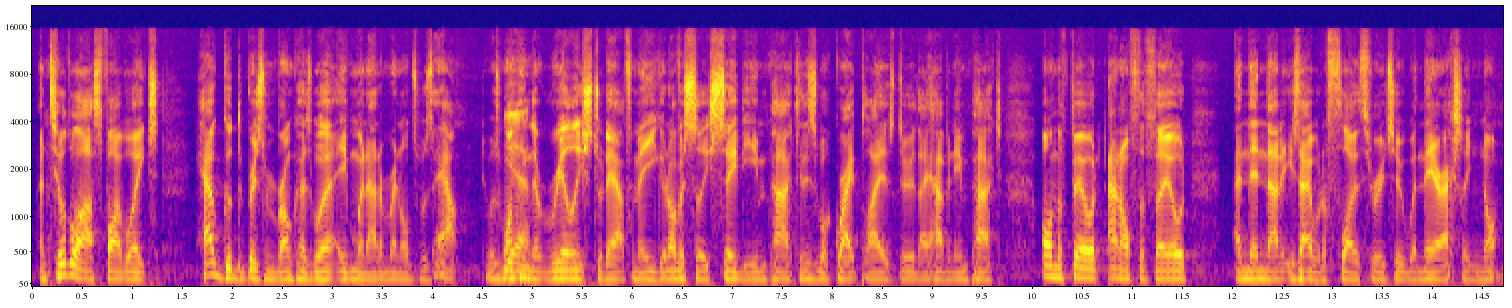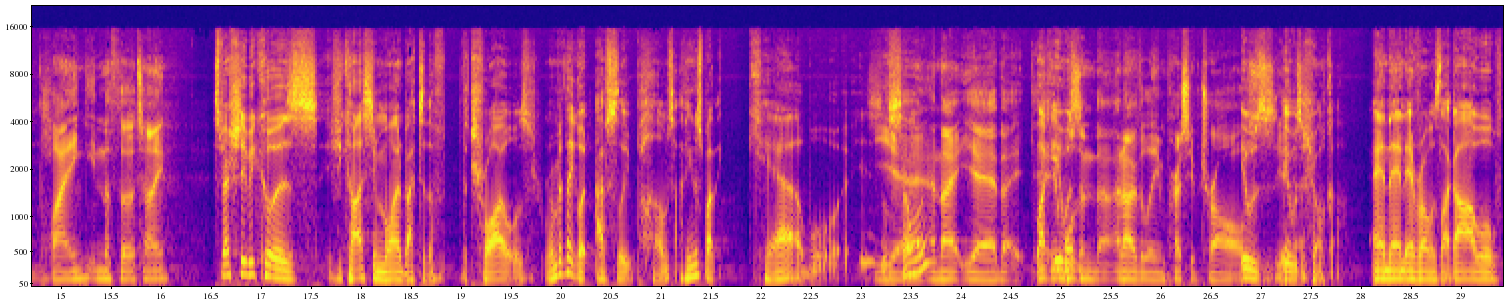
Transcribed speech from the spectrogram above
until the last five weeks, how good the Brisbane Broncos were, even when Adam Reynolds was out. It was one Yeah. thing that really stood out for me. You could obviously see the impact. And this is what great players do. They have an impact on the field and off the field. And then that is able to flow through to when they're actually not playing in the 13. Especially because if you cast your mind back to the, the trials, remember they got absolute pumps? I think it was by the Cowboys or Yeah, someone. and they yeah, they, Like, it it, was- wasn't an overly impressive trial. it was it was a shocker. And then everyone was like, "Ah, well,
